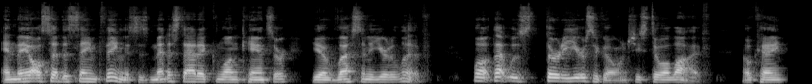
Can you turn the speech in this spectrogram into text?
And they all said the same thing. This is metastatic lung cancer. You have less than a year to live. Well, that was 30 years ago and she's still alive. Okay.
